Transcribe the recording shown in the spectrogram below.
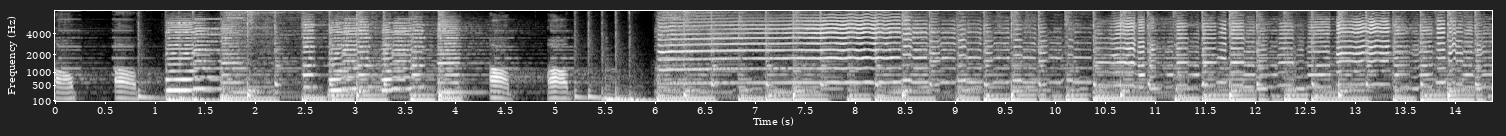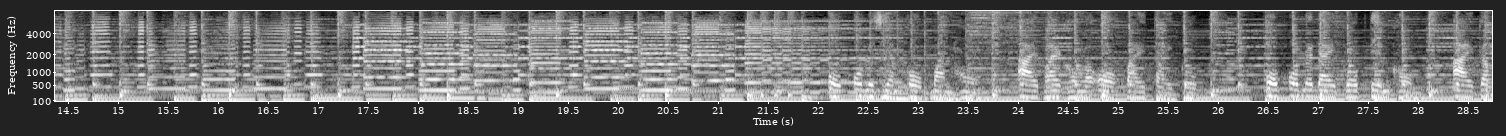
อบอบอบอบอบอบและเสียงกบมันหองอายภายของเราออกไปไต่กบ อบอบและได้กบเต็มของ อายกับ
